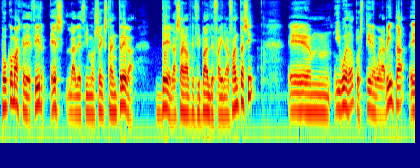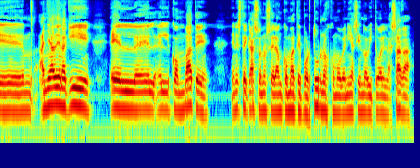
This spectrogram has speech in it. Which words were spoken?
poco más que decir. Es la decimosexta entrega de la saga principal de Final Fantasy. Eh, y bueno, pues tiene buena pinta. Eh, añaden aquí el, el, el, combate. En este caso no será un combate por turnos como venía siendo habitual en la saga.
